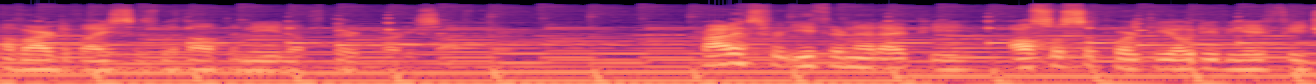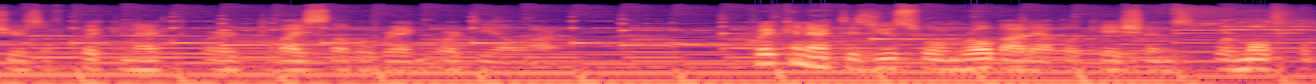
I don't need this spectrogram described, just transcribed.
of our devices without the need of third-party software. Products for Ethernet IP also support the ODVA features of Quick Connect or Device Level Ring or DLR. Quick Connect is useful in robot applications where multiple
